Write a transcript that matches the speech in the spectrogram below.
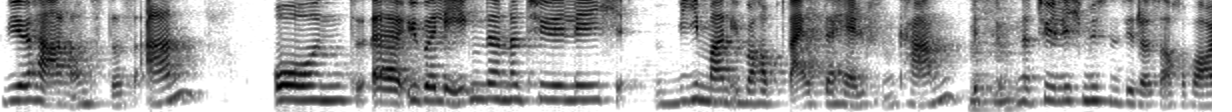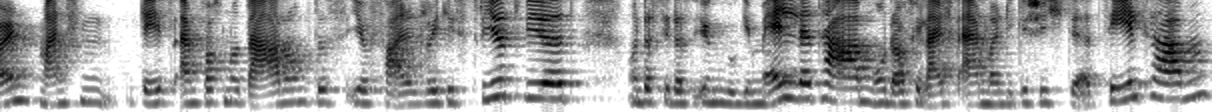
Wir hören uns das an und äh, überlegen dann natürlich, wie man überhaupt weiterhelfen kann. Mhm. Natürlich müssen sie das auch wollen. Manchen geht es einfach nur darum, dass ihr Fall registriert wird und dass sie das irgendwo gemeldet haben oder vielleicht einmal die Geschichte erzählt haben.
